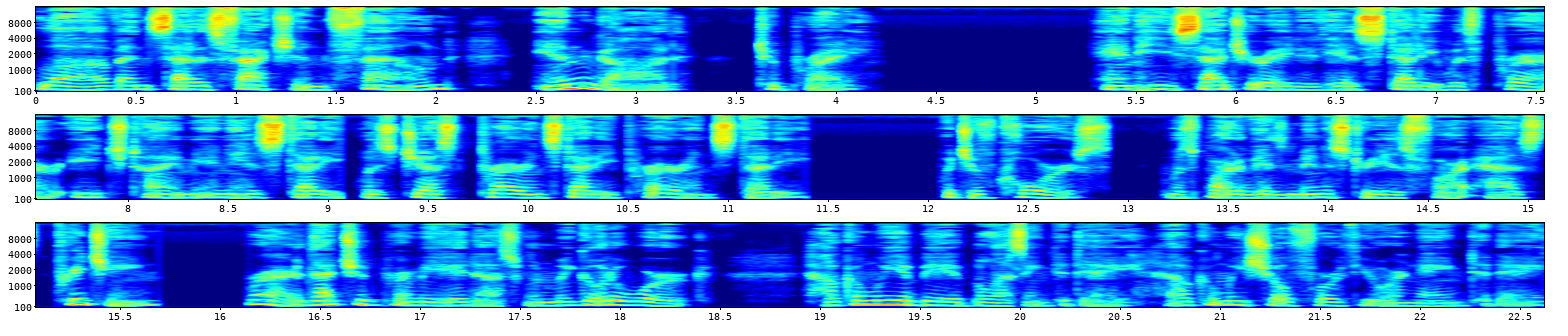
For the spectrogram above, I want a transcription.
love, and satisfaction found in God to pray. And he saturated his study with prayer. Each time in his study was just prayer and study, prayer and study, which of course was part of his ministry as far as preaching prayer. That should permeate us when we go to work how can we be a blessing today? How can we show forth your name today?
